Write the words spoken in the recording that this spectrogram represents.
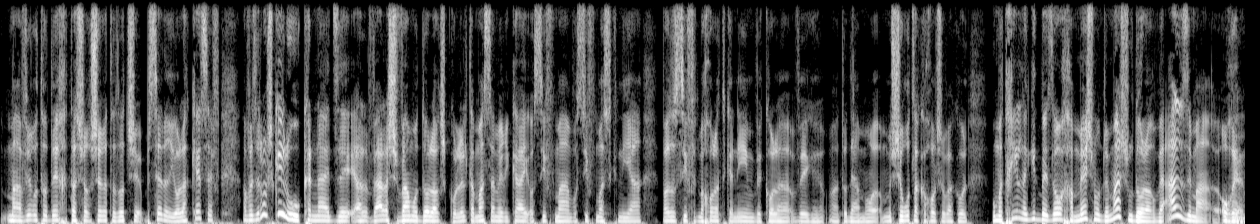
מעביר אותו דרך את השרשרת הזאת, שבסדר, היא עולה כסף, אבל זה לא שכאילו הוא קנה את זה, על- ועל ה-700 דולר, שכולל את המס האמריקאי, הוסיף מע"מ והוסיף מס קנייה, ואז הוסיף את מכון התקנים וכל ה... ואתה יודע, שירות לקוחות שלו והכול. הוא מתחיל נגיד באזור ה-500 ומשהו דולר, ועל זה מה עורם. כן.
